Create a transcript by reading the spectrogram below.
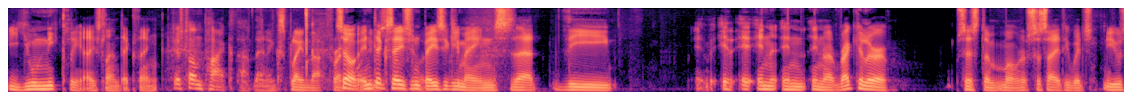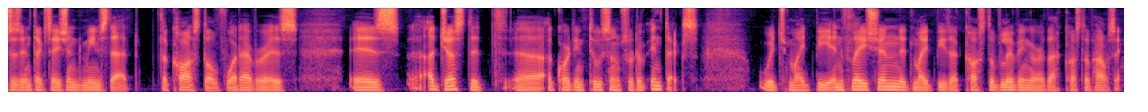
uniquely Icelandic thing. Just unpack that, then explain that. For so indexation basically means that the in in in a regular system or society which uses indexation means that the cost of whatever is is adjusted uh, according to some sort of index, which might be inflation, it might be the cost of living or the cost of housing.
